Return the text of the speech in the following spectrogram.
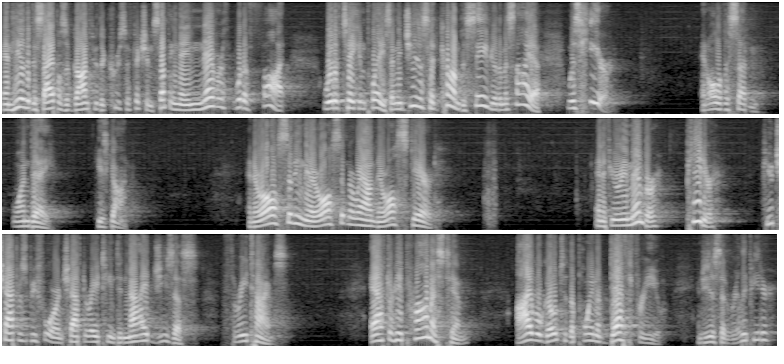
And here the disciples have gone through the crucifixion, something they never would have thought would have taken place. I mean, Jesus had come, the Savior, the Messiah, was here. And all of a sudden, one day, he's gone. And they're all sitting there, they're all sitting around, and they're all scared. And if you remember, Peter, a few chapters before, in chapter 18, denied Jesus three times. After he promised him, I will go to the point of death for you. And Jesus said, Really, Peter?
